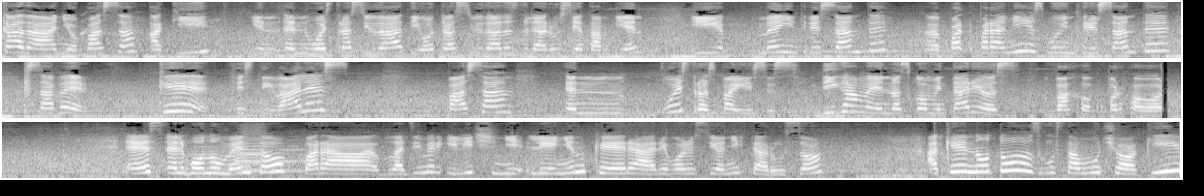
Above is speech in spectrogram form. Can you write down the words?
cada año pasa aquí en, en, nuestra ciudad y otras ciudades de la Rusia también y me interesante Ah, para mí es muy interesante saber qué festivales pasan en vuestros países. Dígame en los comentarios bajo, por favor. Es el monumento para Vladimir Ilich Lenin, que era revolucionista ruso. Aquí no todos gustan mucho aquí,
